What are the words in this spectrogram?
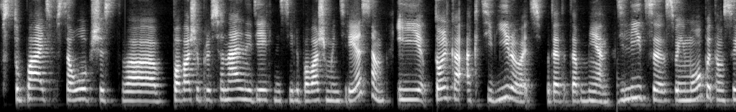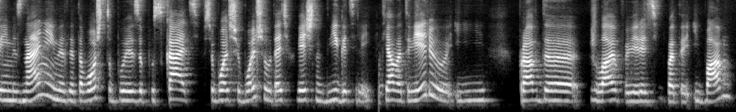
вступать в сообщество по вашей профессиональной деятельности или по вашим интересам и только активировать вот этот обмен, делиться своим опытом, своими знаниями для того, чтобы запускать все больше и больше вот этих вечных двигателей. Я в это верю и Правда, желаю поверить в это и вам.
